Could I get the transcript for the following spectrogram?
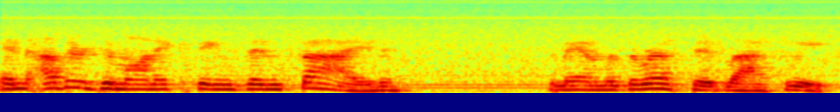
and other demonic things inside. The man was arrested last week.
